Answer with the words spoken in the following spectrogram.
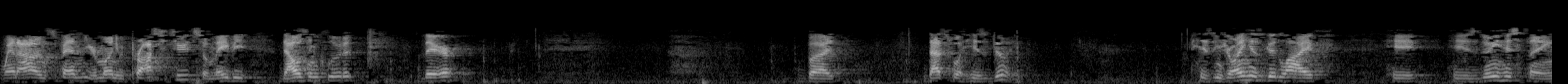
went out and spent your money with prostitutes, so maybe that was included there. But that's what he's doing. He's enjoying his good life. He, is doing his thing.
